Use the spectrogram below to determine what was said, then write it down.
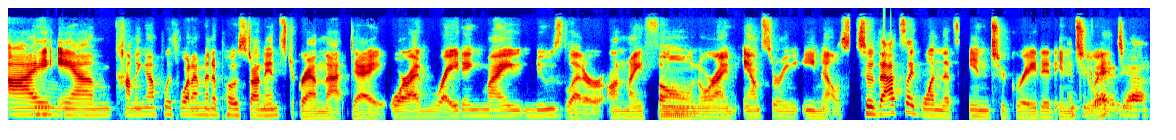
I mm. am coming up with what I'm going to post on Instagram that day, or I'm writing my newsletter on my phone, mm. or I'm answering emails. So that's like one that's integrated into integrated, it. Yeah.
